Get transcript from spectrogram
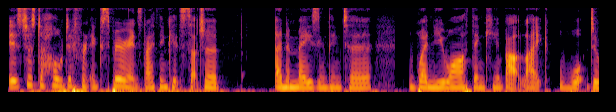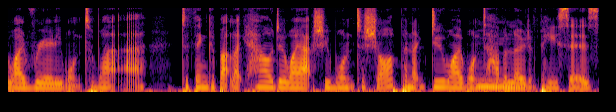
it's just a whole different experience and i think it's such a an amazing thing to when you are thinking about like what do i really want to wear to think about like how do i actually want to shop and like do i want to have a Mm. load of pieces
